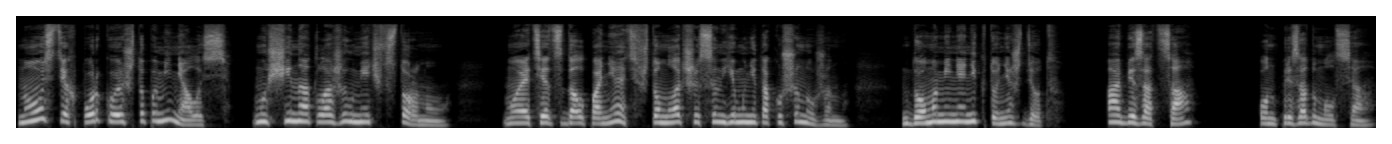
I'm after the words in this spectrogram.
Но с тех пор кое-что поменялось». Мужчина отложил меч в сторону. Мой отец дал понять, что младший сын ему не так уж и нужен. Дома меня никто не ждет. А без отца? Он призадумался.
